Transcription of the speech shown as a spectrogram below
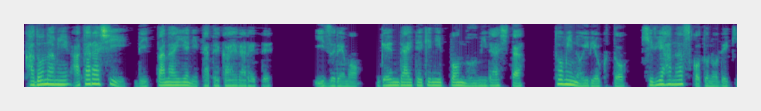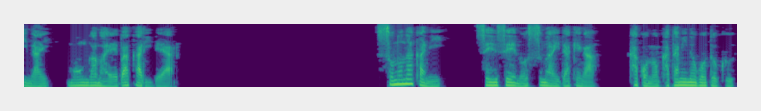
角並み新しい立派な家に建て替えられて、いずれも現代的日本の生み出した富の威力と切り離すことのできない門構えばかりである。その中に先生の住まいだけが過去の形見のごとく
